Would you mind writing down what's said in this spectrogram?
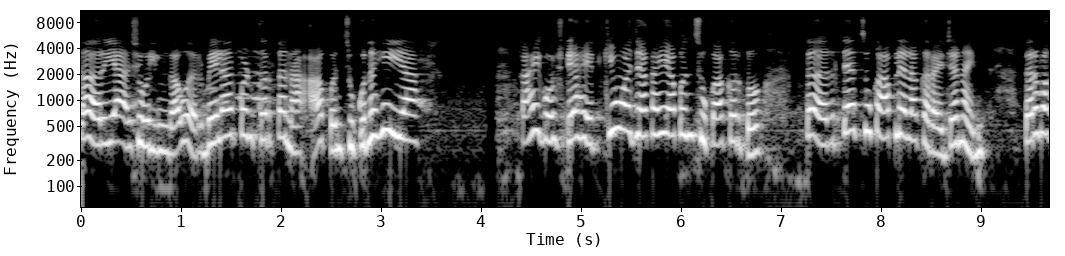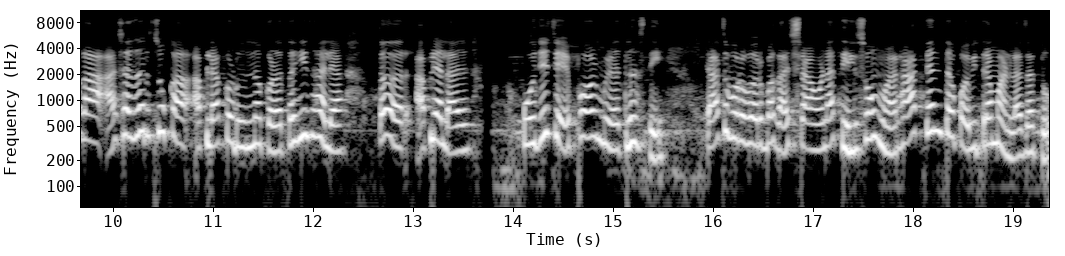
तर या शिवलिंगावर बेलार्पण करताना आपण चुकूनही या काही गोष्टी आहेत किंवा ज्या काही आपण चुका करतो तर त्या चुका आपल्याला करायच्या नाहीत. तर बघा अशा जर चुका आपल्याकडून नकळतही झाल्या तर आपल्याला पूजेचे फळ मिळत नसते. त्याचबरोबर बघा श्रावणातील सोमवार हा अत्यंत पवित्र मानला जातो.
